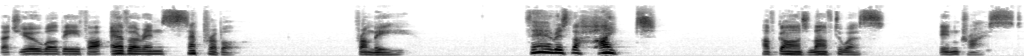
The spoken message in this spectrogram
that you will be forever inseparable from me. There is the height of God's love to us in Christ.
